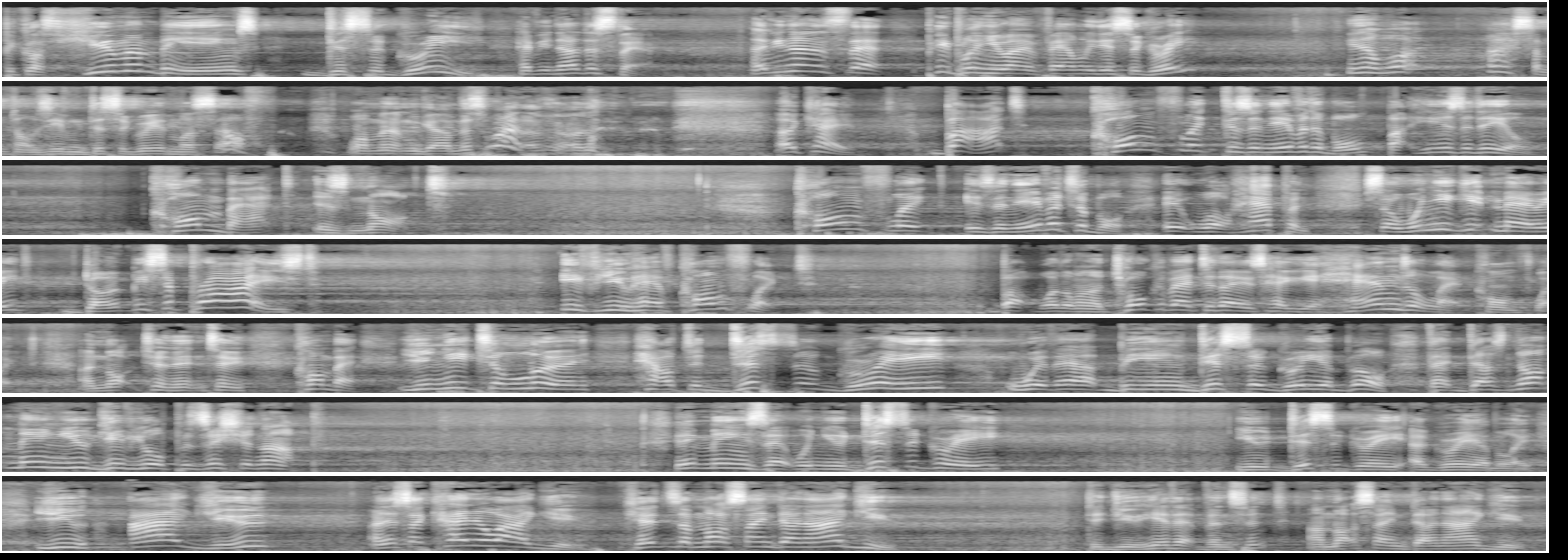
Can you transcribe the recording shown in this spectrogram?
Because human beings disagree. Have you noticed that? Have you noticed that people in your own family disagree? You know what? I sometimes even disagree with myself. One minute I'm going this way. okay, but conflict is inevitable, but here's the deal combat is not. Conflict is inevitable, it will happen. So when you get married, don't be surprised if you have conflict. But what I want to talk about today is how you handle that conflict and not turn it into combat. You need to learn how to disagree without being disagreeable. That does not mean you give your position up. It means that when you disagree, you disagree agreeably. You argue, and it's okay to argue. Kids, I'm not saying don't argue. Did you hear that, Vincent? I'm not saying don't argue.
